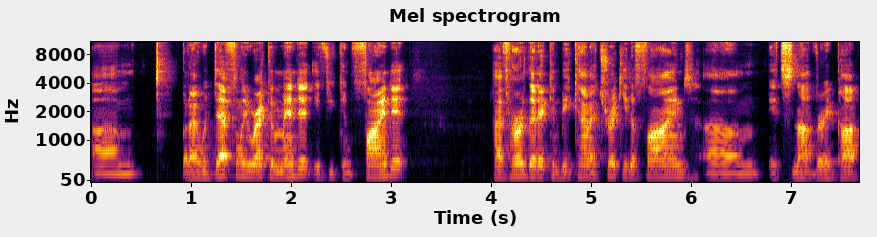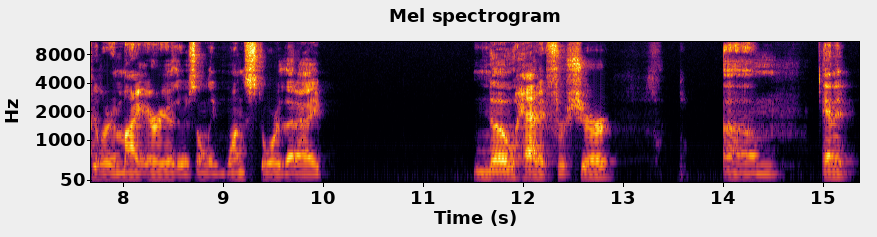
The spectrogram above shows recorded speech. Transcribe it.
Um, but I would definitely recommend it if you can find it. I've heard that it can be kind of tricky to find. Um, it's not very popular in my area. There's only one store that I know had it for sure. Um, and it,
